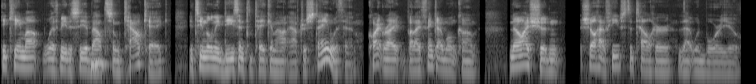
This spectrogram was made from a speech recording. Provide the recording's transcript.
He came up with me to see about some cow cake. It seemed only decent to take him out after staying with him. Quite right, but I think I won't come. No, I shouldn't. She'll have heaps to tell her that would bore you.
